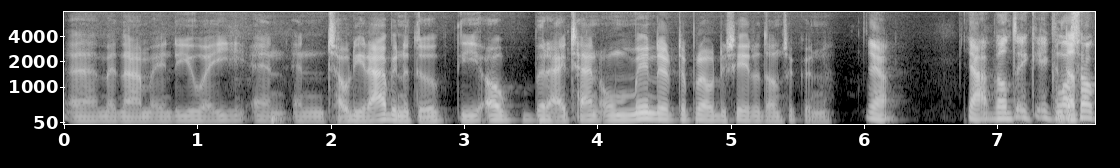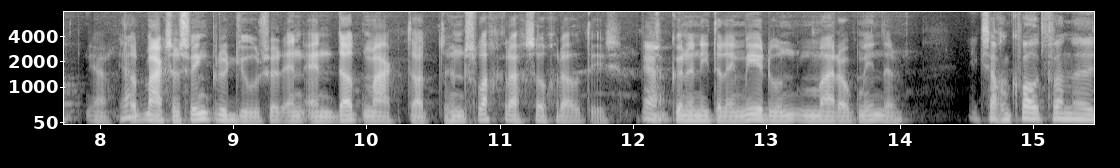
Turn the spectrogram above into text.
eh, met name in de UAE en, en Saudi-Arabië natuurlijk, die ook bereid zijn om minder te produceren dan ze kunnen. Ja. Ja, want ik, ik las dat, ook... ja, Ja? dat maakt ze een swing producer en, en dat maakt dat hun slagkracht zo groot is. Ja. Ze kunnen niet alleen meer doen, maar ook minder. Ik zag een quote van eh,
